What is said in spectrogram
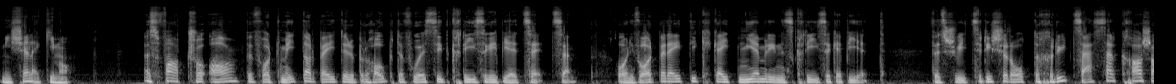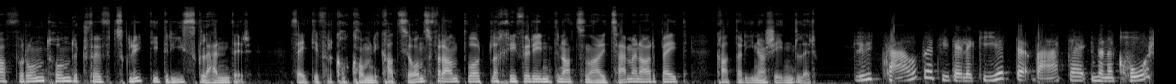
Michel Eggimann. Es fährt schon an, bevor die Mitarbeiter überhaupt den Fuß in das Krisengebiet setzen. Ohne Vorbereitung geht niemand in ein Krisengebiet. Für das Schweizerische Rote Kreuz SRK arbeiten rund 150 Leute in 30 Ländern, sagt die Kommunikationsverantwortliche für internationale Zusammenarbeit Katharina Schindler. Die Leute selber, die Delegierten, werden in einem Kurs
